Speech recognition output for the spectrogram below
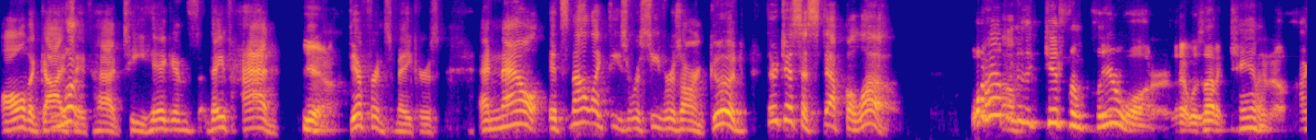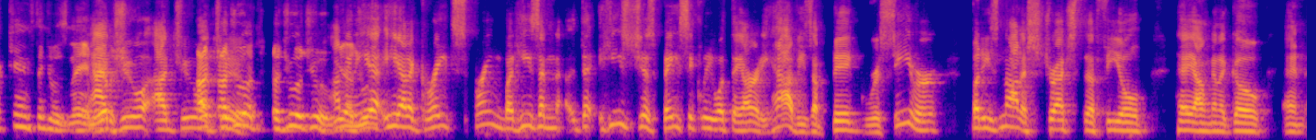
all the guys What- they've had. T. Higgins. They've had yeah. difference makers. And now it's not like these receivers aren't good. They're just a step below. What happened Um, to the kid from Clearwater that was out of Canada? I can't think of his name. He had a sh- Ajou, Ajou, I, Ajou. I, drew a Jew. I mean, he had, he had a great spring, but he's an he's just basically what they already have. He's a big receiver, but he's not a stretch the field. Hey, I'm going to go and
